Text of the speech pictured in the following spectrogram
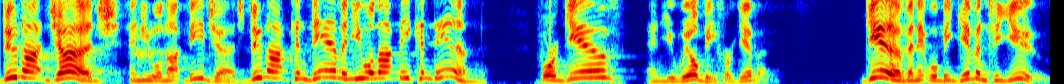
Do not judge, and you will not be judged. Do not condemn, and you will not be condemned. Forgive, and you will be forgiven. Give, and it will be given to you.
